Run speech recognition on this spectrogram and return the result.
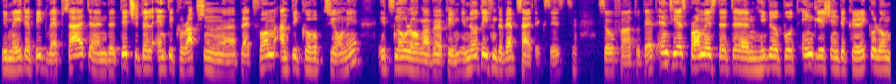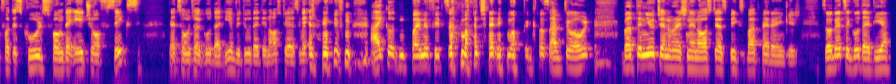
he made a big website and a digital anti-corruption uh, platform, Anticorruzione. It's no longer working. Not even the website exists so far to that. And he has promised that um, he will put English in the curriculum for the schools from the age of six. That's also a good idea. We do that in Austria as well. I couldn't benefit so much anymore because I'm too old. But the new generation in Austria speaks but better English. So that's a good idea.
